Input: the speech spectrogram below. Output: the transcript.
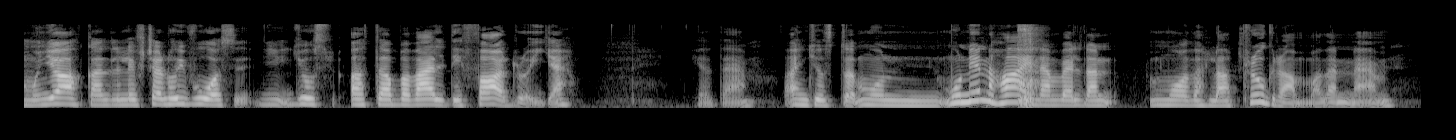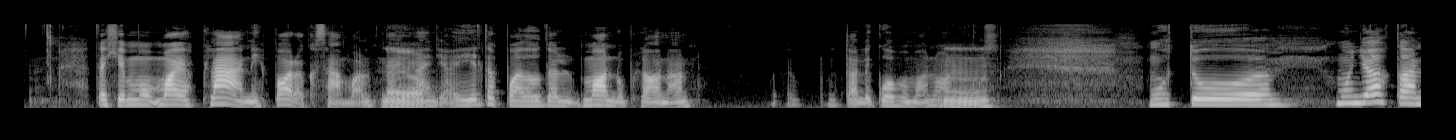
mun oli vielä hui vuosi, just että on välti farruja. Ja tää, on just mun, mun en haina väl den muodalla programma, den Tähän maja plani paraka samalla No joo. päivän. Ja ilta paljon tällä mannuplanan, tällä kuopamaan alkus. Mutta mun jakan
